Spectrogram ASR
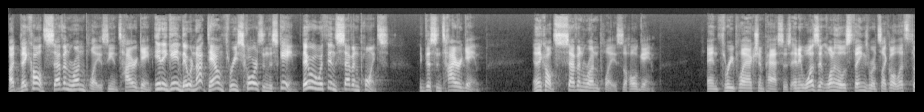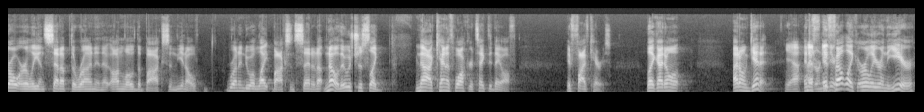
Uh, they called seven run plays the entire game. In a game, they were not down three scores in this game. They were within seven points like this entire game. And they called seven run plays the whole game and three play action passes. And it wasn't one of those things where it's like, oh, let's throw early and set up the run and unload the box and, you know, run into a light box and set it up. No, there was just like, nah, Kenneth Walker, take the day off. Had five carries. Like, I don't, I don't get it. Yeah, And it, it felt like earlier in the year,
